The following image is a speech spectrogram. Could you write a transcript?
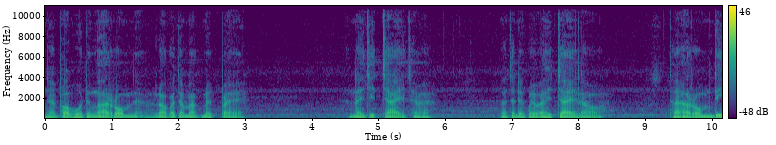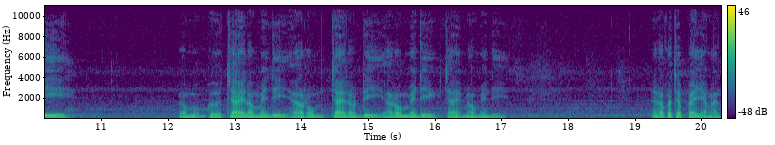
เนี่ยพอพูดถึงอารมณ์เนี่ยเราก็จะมักนึกไปในจิตใจใช่ไหมเราจะนึกไปว่าไอ้ใจเรา ถ้าอารมณ์ดี ก็คือใจเราไม่ดี อารมณ์ใจเราดี อารมณ์ไม่ดีใจเราไม่ดี แล้วเราก็จะไปอย่างนั้น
